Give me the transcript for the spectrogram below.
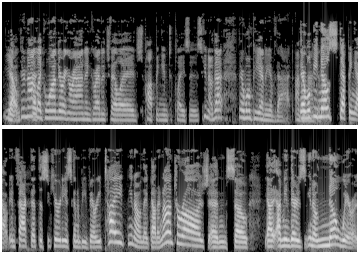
Yeah, no. they're not like wandering around in Greenwich Village, popping into places. You know that there won't be any of that. I'm There will be no stepping out. In fact, that the security is going to be very tight, you know, and they've got an entourage. And so, yeah, I mean, there's, you know, nowhere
